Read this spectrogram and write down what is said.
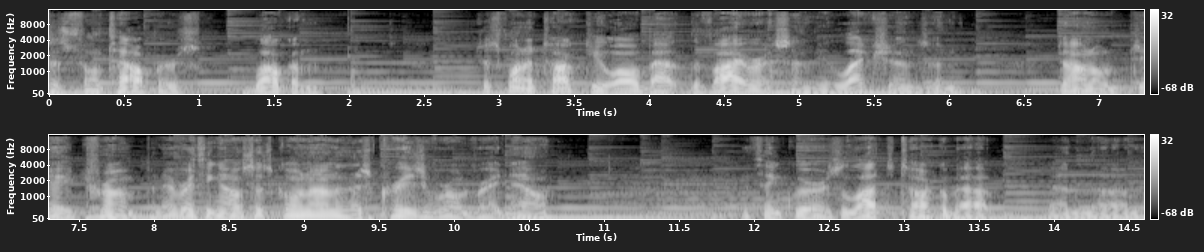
is Phil Talpers. Welcome. Just want to talk to you all about the virus and the elections and Donald J. Trump and everything else that's going on in this crazy world right now. I think there's a lot to talk about. And um,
